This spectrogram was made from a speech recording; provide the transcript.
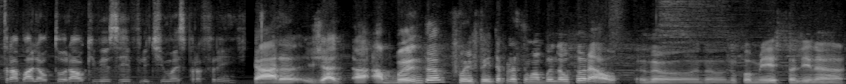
trabalho autoral que veio se refletir mais pra frente? Cara, já a, a banda foi feita para ser uma banda autoral no, no, no começo, ali na,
